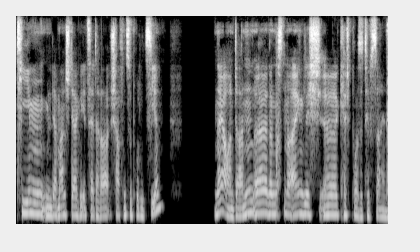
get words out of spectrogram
Team, der Mannstärke etc. schaffen zu produzieren. Naja, und dann, äh, dann müssten wir eigentlich äh, cash-positiv sein.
